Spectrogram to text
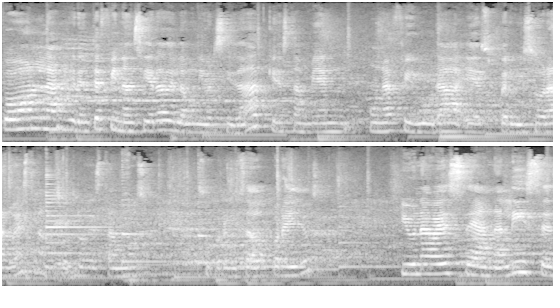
con la gerente financiera de la universidad, que es también una figura eh, supervisora nuestra, nosotros estamos supervisados por ellos, y una vez se analice,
